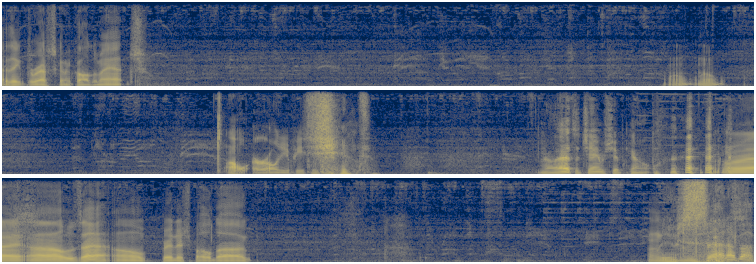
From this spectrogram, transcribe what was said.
I think the ref's gonna call the match. Oh no. Oh, Earl, you piece of shit. No, that's a championship count. All right. Oh, who's that? Oh, British Bulldog. You son of a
